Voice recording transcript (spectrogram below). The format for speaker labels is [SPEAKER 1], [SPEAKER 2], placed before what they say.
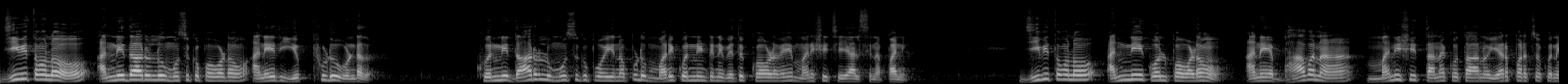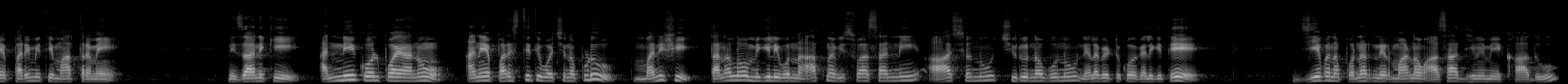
[SPEAKER 1] జీవితంలో అన్ని దారులు మూసుకుపోవడం అనేది ఎప్పుడూ ఉండదు. కొన్ని దారులు మూసుకుపోయినప్పుడు మరికొన్నింటిని వెతుక్కోవడమే మనిషి చేయాల్సిన పని. జీవితంలో అన్నీ కోల్పోవడం అనే భావన మనిషి తనకు తాను ఏర్పరచుకునే పరిమితి మాత్రమే. నిజానికి అన్నీ కోల్పోయాను అనే పరిస్థితి వచ్చినప్పుడు మనిషి తనలో మిగిలి ఉన్న ఆత్మవిశ్వాసాన్ని ఆశను చిరునవ్వును నిలబెట్టుకోగలిగితే జీవన పునర్నిర్మాణం అసాధ్యమేమీ కాదు.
